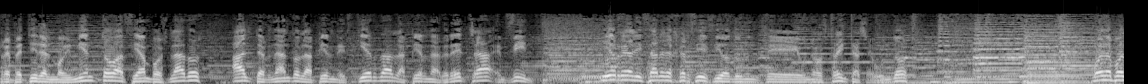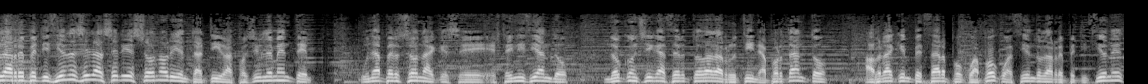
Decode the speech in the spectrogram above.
Repetir el movimiento hacia ambos lados, alternando la pierna izquierda, la pierna derecha, en fin y realizar el ejercicio durante unos 30 segundos. Bueno, pues las repeticiones y las series son orientativas. Posiblemente una persona que se está iniciando no consiga hacer toda la rutina. Por tanto, habrá que empezar poco a poco haciendo las repeticiones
